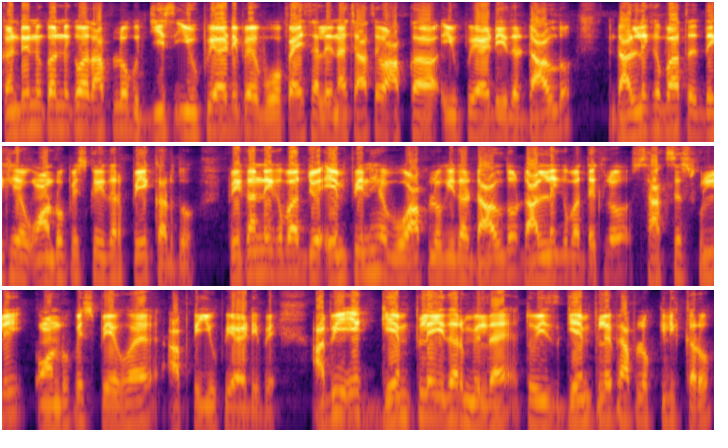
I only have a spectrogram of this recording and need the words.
कंटिन्यू करने के बाद आप लोग जिस यू पी पे वो पैसा लेना चाहते हो, आपका यू पी इधर डाल दो। डालने के बाद देखिए वन रुपीज़ को इधर पे कर दो। पे करने के बाद जो एम पिन है, वो आप लोग इधर डाल दो। डालने के बाद देख लो सक्सेसफुली वन रुपीज़ पे हुआ है आपके यू पे। अभी एक गेम प्ले इधर मिल रहा है तो इस गेम प्ले पे आप लोग क्लिक करो।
